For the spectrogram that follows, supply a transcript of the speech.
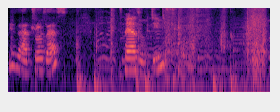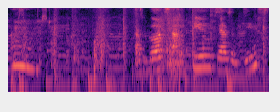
these are trousers pairs of jeans mm. I've got some few pairs of jeans.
